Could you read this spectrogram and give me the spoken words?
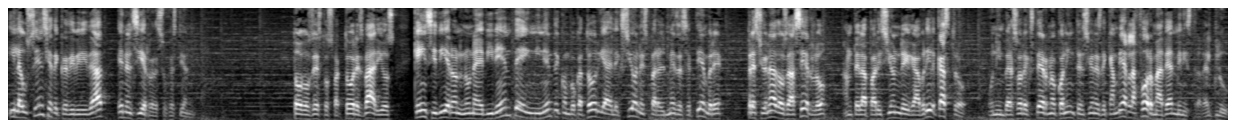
y la ausencia de credibilidad en el cierre de su gestión. Todos estos factores varios, que incidieron en una evidente e inminente convocatoria a elecciones para el mes de septiembre, presionados a hacerlo ante la aparición de Gabriel Castro, un inversor externo con intenciones de cambiar la forma de administrar el club.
